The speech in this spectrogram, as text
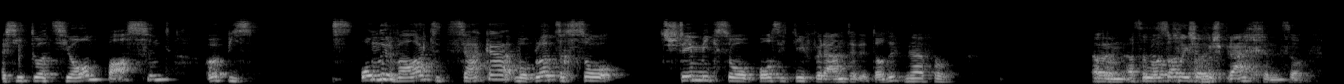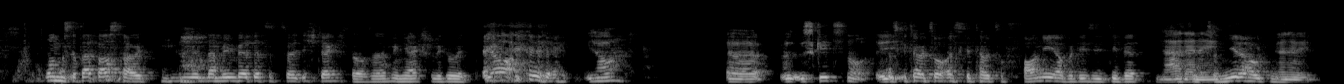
eine Situation passend etwas unerwartet sagen, wo plötzlich so die Stimmung so positiv verändert, oder? Ja, voll. Ähm, also, das so ein bisschen halt. versprechend. So. Und also, der passt halt. Mit meinem Bett hat es eine zweite Steckdose. Also, das finde ich actually gut. Ja, ja. Äh, was gibt's noch? Ich, es, gibt halt so, es gibt halt so funny, aber die, die, die nein, nein, nein. funktionieren halt nicht. Nein, nein.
